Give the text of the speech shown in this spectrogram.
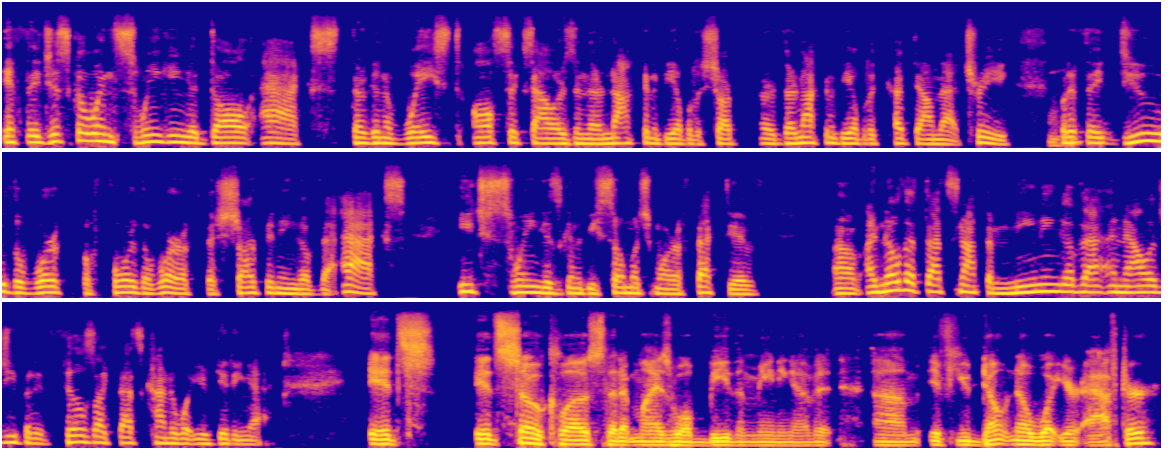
if they just go in swinging a dull axe they're going to waste all six hours and they're not going to be able to sharp or they're not going to be able to cut down that tree mm-hmm. but if they do the work before the work the sharpening of the axe each swing is going to be so much more effective um, I know that that's not the meaning of that analogy, but it feels like that's kind of what you're getting at. It's it's so close that it might as well be the meaning of it. Um, if you don't know what you're after,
